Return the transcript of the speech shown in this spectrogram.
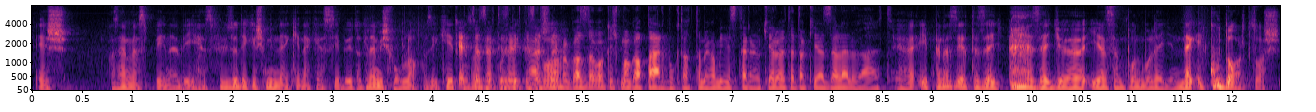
és az MSZP nevéhez fűződik, és mindenkinek eszébe jut, aki nem is foglalkozik 2011-es a gazdagok, és maga a párt buktatta meg a miniszterelnök jelöltet, aki ezzel előállt. Éppen ezért ez egy, ez egy ilyen szempontból egy, egy kudarcos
